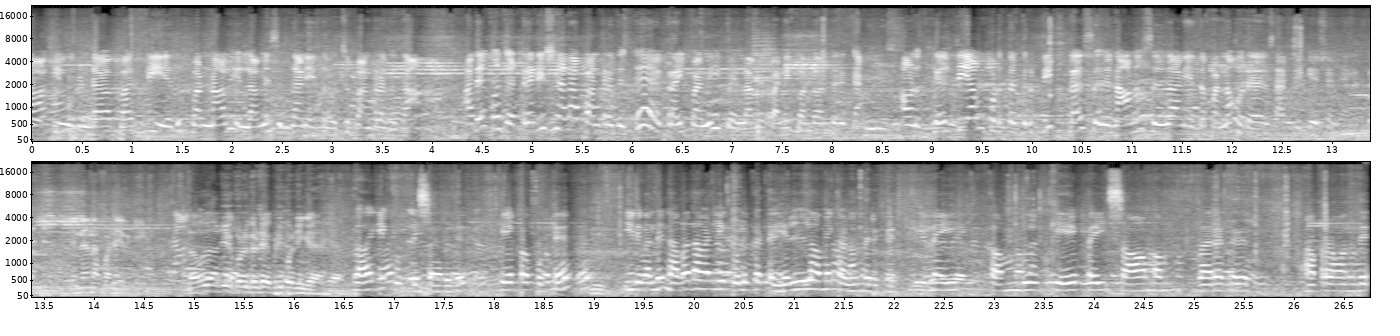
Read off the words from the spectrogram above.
ராகி உருண்டை பர்ஃபி எது பண்ணாலும் எல்லாமே சிறுதானியத்தை வச்சு பண்ணுறது தான் அதே கொஞ்சம் ட்ரெடிஷ்னலாக பண்ணுறதுக்கு ட்ரை பண்ணி இப்போ எல்லாமே பண்ணி கொண்டு வந்திருக்கேன். அவனுக்கு ஹெல்த்தியாகவும் கொடுத்த திருப்தி ப்ளஸ் நானும் சிறுதானியத்தை பண்ண ஒரு சாட்டிஃபிகேஷன் எனக்கு. என்னென்ன பண்ணியிருக்கீங்க? நவதானிய கொழுக்கட்டை எப்படி பண்ணீங்க? ராகி புட்டு சார் இது கேப்ப புட்டு. இது வந்து நவதானிய கொழுக்கட்டை எல்லாமே கலந்துருக்கு. திணை கம்பு கேப்பை சாமம் வரகு அப்புறம் வந்து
